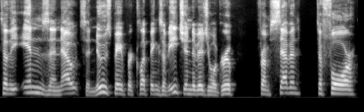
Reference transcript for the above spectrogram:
to the ins and outs and newspaper clippings of each individual group from seven to four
